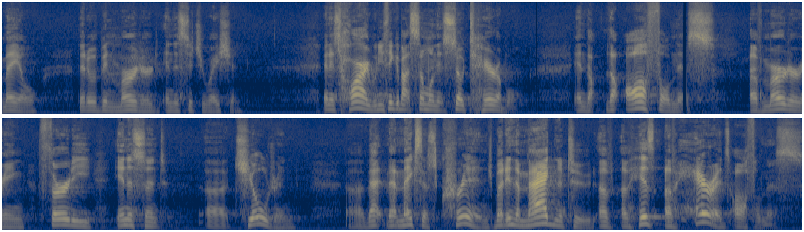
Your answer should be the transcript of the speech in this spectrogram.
male, that would have been murdered in this situation. And it's hard when you think about someone that's so terrible and the, the awfulness of murdering 30 innocent uh, children, uh, that, that makes us cringe. But in the magnitude of, of, his, of Herod's awfulness,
